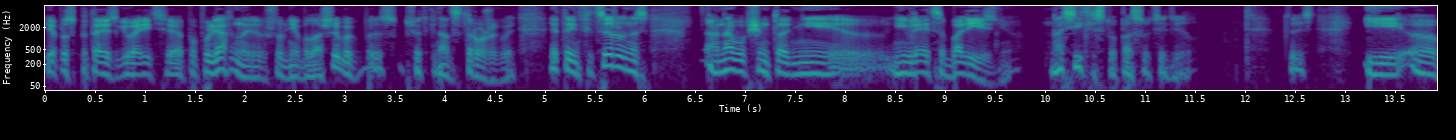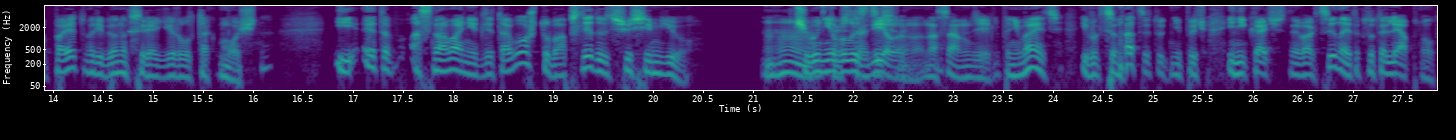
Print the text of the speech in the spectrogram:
я просто пытаюсь говорить э, популярно, чтобы не было ошибок, все-таки надо строже говорить. Эта инфицированность, она, в общем-то, не, не является болезнью. Носительство, по сути дела. То есть, и э, поэтому ребенок среагировал так мощно. И это основание для того, чтобы обследовать всю семью – Угу, чего не было сделано на самом деле, понимаете? И вакцинация тут ни при чем. И некачественная вакцина, это кто-то ляпнул.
